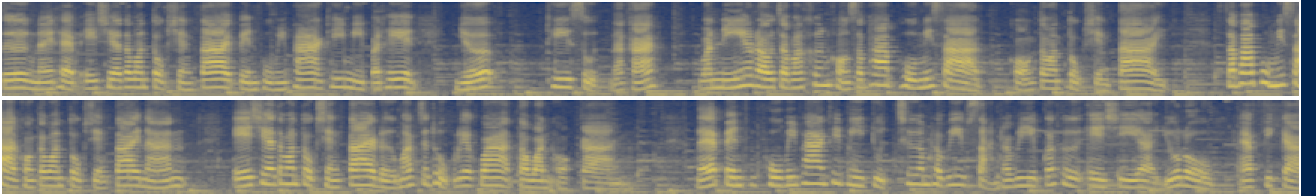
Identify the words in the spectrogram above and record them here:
ซึ่งในแถบเอเชียตะวันตกเฉียงใต้เป็นภูมิภาคที่มีประเทศเยอะที่สุดนะคะ วันนี้เราจะมาขึ้นของสภาพภูมิศาสตร์ของตะวันตกเฉียงใต้ สภาพภูมิศาสตร์ของตะวันตกเฉียงใต้นั้น เอเชียตะวันตกเฉียงใต้หรือมักจะถูกเรียกว่าตะวันออกกลาง และเป็นภูมิภาคที่มีจุดเชื่อมทวีป 3 ทวีปก็คือเอเชีย ยุโรป แอฟริกา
